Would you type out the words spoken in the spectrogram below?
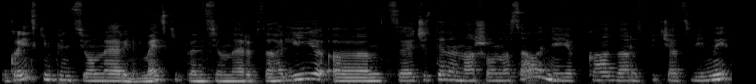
Українські пенсіонери, німецькі пенсіонери взагалі е, це частина нашого населення, яка зараз під час війни,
